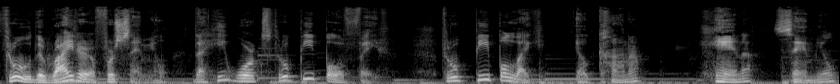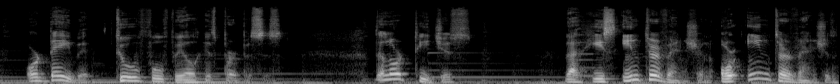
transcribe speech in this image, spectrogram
through the writer of 1 Samuel that he works through people of faith, through people like Elkanah, Hannah, Samuel, or David to fulfill his purposes. The Lord teaches that his intervention or interventions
